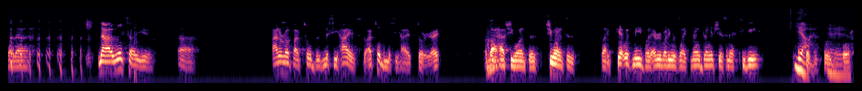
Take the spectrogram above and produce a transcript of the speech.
but uh, now I will tell you. Uh, I don't know if I've told the Missy Hyatt story. I've told the Missy Hyatt story, right? About how she wanted to, she wanted to, like, get with me, but everybody was like, "No, don't." She has an STD yeah. told this story Yeah, yeah, before.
